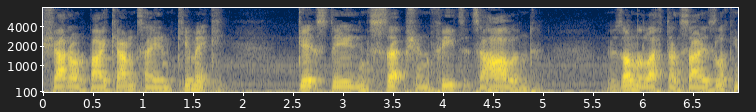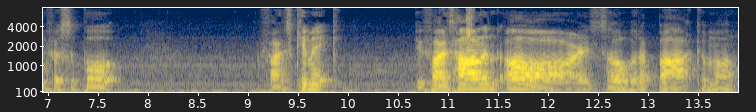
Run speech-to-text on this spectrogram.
Shadowed by Kante and Kimmich gets the interception, feeds it to Haaland, who's on the left hand side, is looking for support. Finds Kimmich, who finds Haaland. Oh, it's over the bar. Come on.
